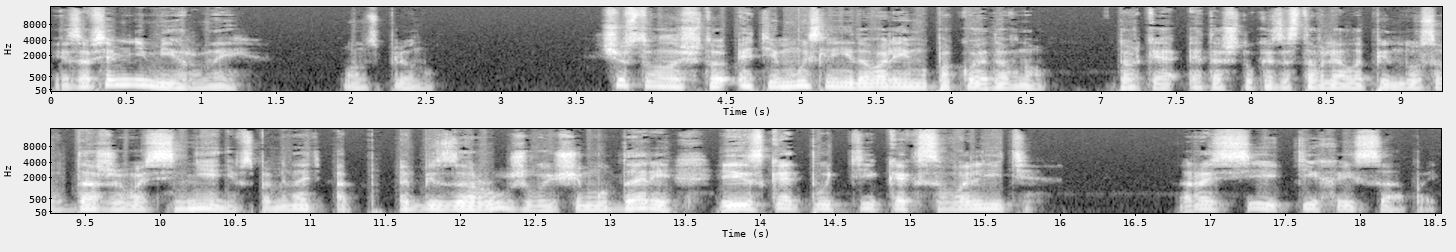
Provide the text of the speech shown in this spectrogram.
И совсем не мирный. Он сплюнул. Чувствовалось, что эти мысли не давали ему покоя давно. Только эта штука заставляла пиндосов даже во сне не вспоминать об обезоруживающем ударе и искать пути, как свалить Россию тихой сапой.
